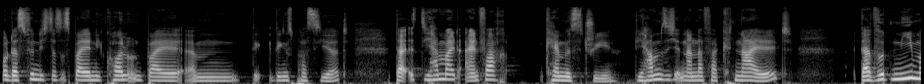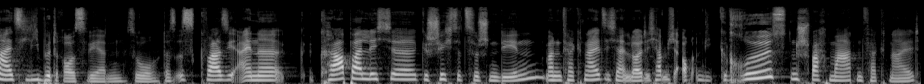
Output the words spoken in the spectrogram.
und das finde ich, das ist bei Nicole und bei ähm, Di- Dings passiert, da ist, die haben halt einfach Chemistry. Die haben sich ineinander verknallt. Da wird niemals Liebe draus werden. So, das ist quasi eine körperliche Geschichte zwischen denen. Man verknallt sich ja in Leute. Ich habe mich auch in die größten Schwachmaten verknallt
